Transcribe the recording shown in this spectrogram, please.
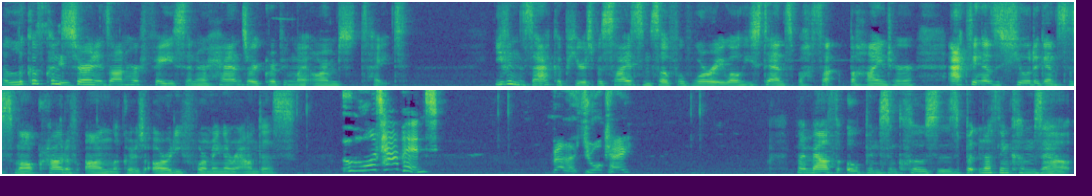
A look of concern is on her face, and her hands are gripping my arms tight. Even Zach appears beside himself with worry while he stands besi- behind her, acting as a shield against the small crowd of onlookers already forming around us. What happened? Bella, you okay? My mouth opens and closes, but nothing comes out.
